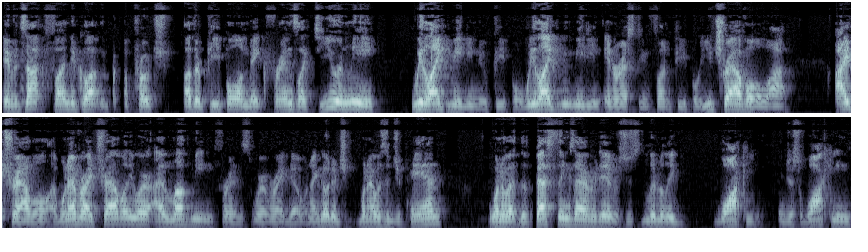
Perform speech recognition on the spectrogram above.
if it's not fun to go out and approach other people and make friends, like to you and me, we like meeting new people. We like meeting interesting, fun people. You travel a lot. I travel. Whenever I travel anywhere, I love meeting friends wherever I go. When I go to when I was in Japan, one of the best things I ever did was just literally walking and just walking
